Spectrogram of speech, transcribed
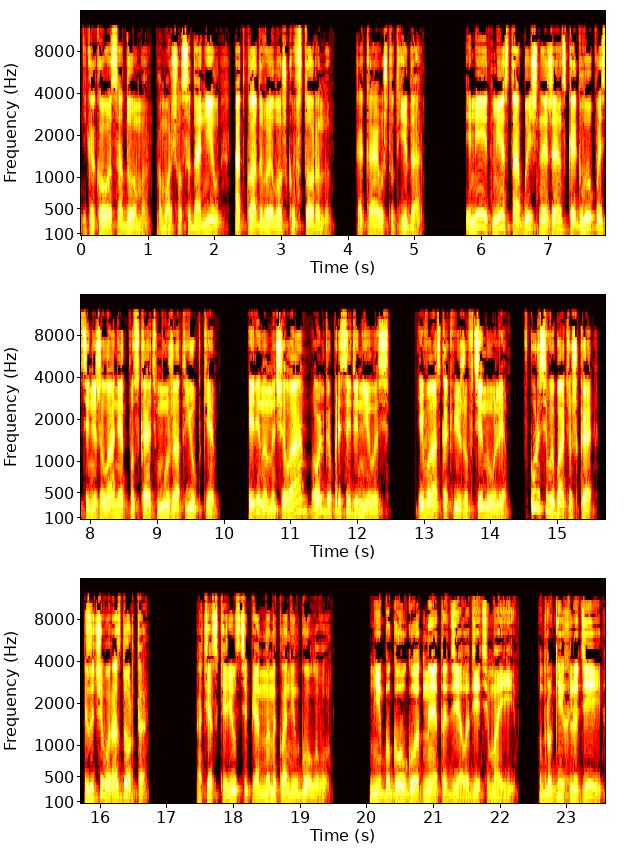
«Никакого Содома», — поморщился Данил, откладывая ложку в сторону. «Какая уж тут еда». Имеет место обычная женская глупость и нежелание отпускать мужа от юбки. Ирина начала, Ольга присоединилась. И вас, как вижу, втянули. В курсе вы, батюшка, из-за чего раздор-то? Отец Кирилл степенно наклонил голову. «Не богоугодно это дело, дети мои. У других людей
